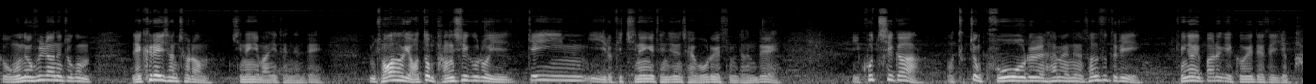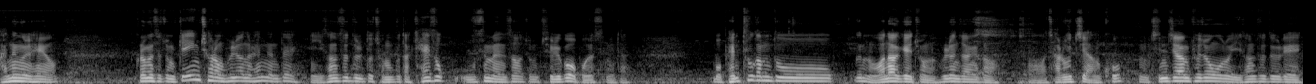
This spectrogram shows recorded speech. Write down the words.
그 오늘 훈련은 조금 레크레이션처럼 진행이 많이 됐는데 정확하게 어떤 방식으로 이 게임이 이렇게 진행이 된지는 잘 모르겠습니다. 근데 이 코치가 뭐 특정 구호를 하면은 선수들이 굉장히 빠르게 그거에 대해서 이제 반응을 해요. 그러면서 좀 게임처럼 훈련을 했는데 이 선수들도 전부 다 계속 웃으면서 좀 즐거워 보였습니다. 뭐 벤투 감독은 워낙에 좀 훈련장에서 어, 잘 웃지 않고 좀 진지한 표정으로 이 선수들의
